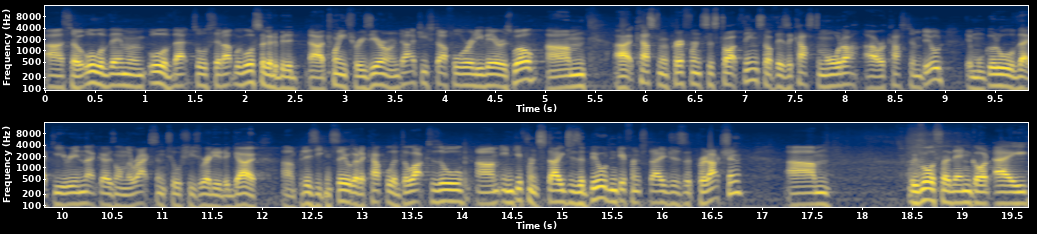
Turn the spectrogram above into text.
Uh, so all of them, all of that's all set up. We've also got a bit of uh, 230 and Darche stuff already there as well. Um, uh, customer preferences type thing. So if there's a custom order or a custom build, then we'll get all of that gear in. That goes on the racks until she's ready to go. Um, but as you can see, we've got a couple of deluxes all um, in different stages of build and different stages of production. We've also then got a,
